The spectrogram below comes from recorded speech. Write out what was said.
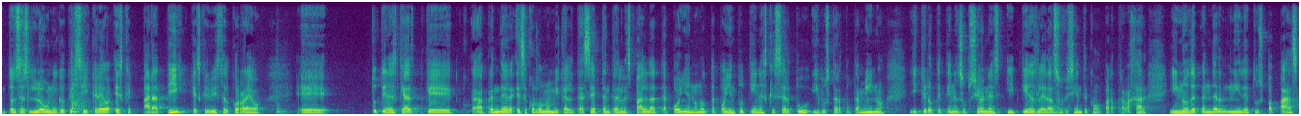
Entonces, lo único que sí creo es que para ti, que escribiste el correo, eh, tú tienes que, que aprender ese cordón umbilical, te aceptan, te dan la espalda, te apoyen o no te apoyen, tú tienes que ser tú y buscar tu camino y creo que tienes opciones y tienes la edad suficiente como para trabajar y no depender ni de tus papás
